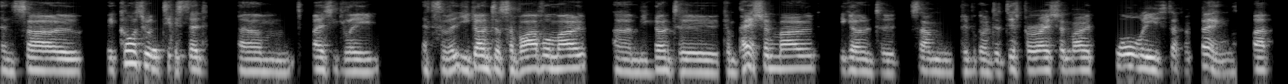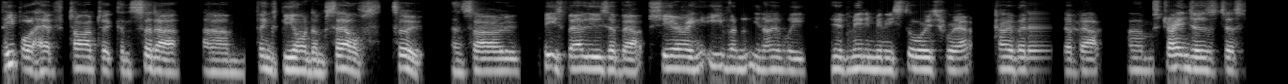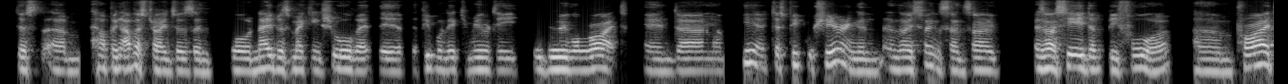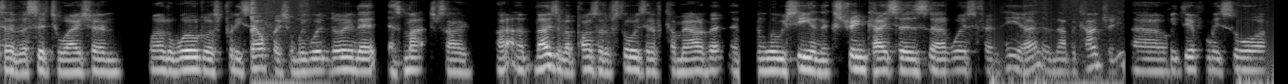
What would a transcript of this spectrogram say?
And so, because you were tested, um, basically, it's you go into survival mode, um, you go into compassion mode, you go into some people go into desperation mode, all these different things. But people have time to consider um, things beyond themselves too. And so these values about sharing, even, you know, we heard many, many stories throughout COVID about um, strangers just just um, helping other strangers and or neighbours making sure that the people in their community are doing all right. And um, yeah, just people sharing and, and those things. And so, as I said before, um, prior to the situation, well, the world was pretty selfish and we weren't doing that as much. So uh, uh those are the positive stories that have come out of it. And where we see in extreme cases, uh, worse than here in other countries, uh, we definitely saw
